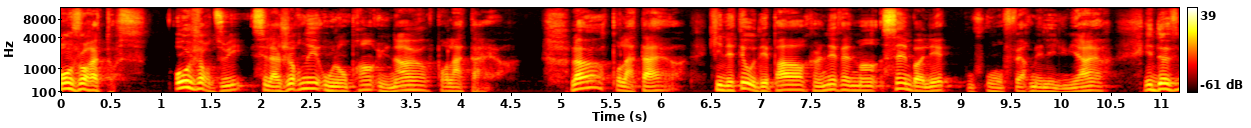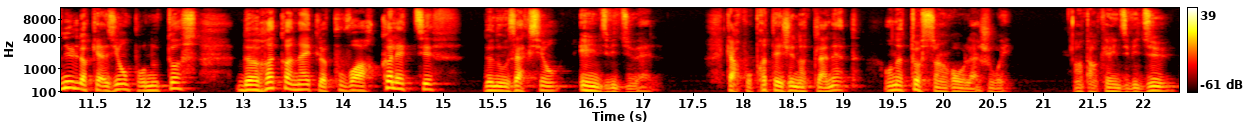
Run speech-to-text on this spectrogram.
Bonjour à tous. Aujourd'hui, c'est la journée où l'on prend une heure pour la Terre. L'heure pour la Terre, qui n'était au départ qu'un événement symbolique où on fermait les lumières, est devenue l'occasion pour nous tous de reconnaître le pouvoir collectif de nos actions individuelles. Car pour protéger notre planète, on a tous un rôle à jouer. En tant qu'individu,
